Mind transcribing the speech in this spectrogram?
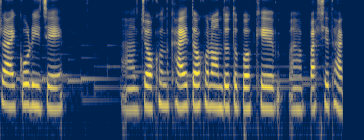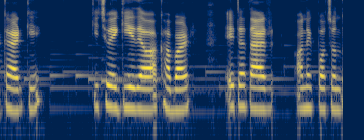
ট্রাই করি যে যখন খায় তখন অন্তত পক্ষে পাশে থাকা আর কি, কিছু এগিয়ে দেওয়া খাবার, এটা তার অনেক পছন্দ।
